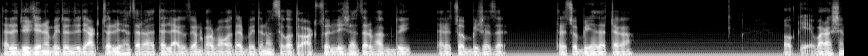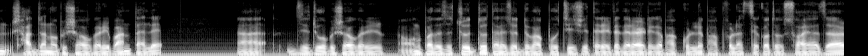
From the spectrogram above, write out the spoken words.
তাহলে দুইজনের বেতন যদি আটচল্লিশ হাজার হয়, তাহলে একজন কর্মকর্তার বেতন আছে কত? আটচল্লিশ হাজার ভাগ দুই, তাহলে চব্বিশ হাজার। তাহলে চব্বিশ হাজার টাকা। ওকে এবার আসেন সাতজন অফিস সহকারী পান তাহলে আহ, যেহেতু অফিস সহকারীর অনুপাত হচ্ছে চোদ্দ তাহলে চোদ্দ ভাগ পঁচিশ তাহলে এটা দ্বারা এটাকে ভাগ করলে ভাগফল আসছে কত? ছয় হাজার।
